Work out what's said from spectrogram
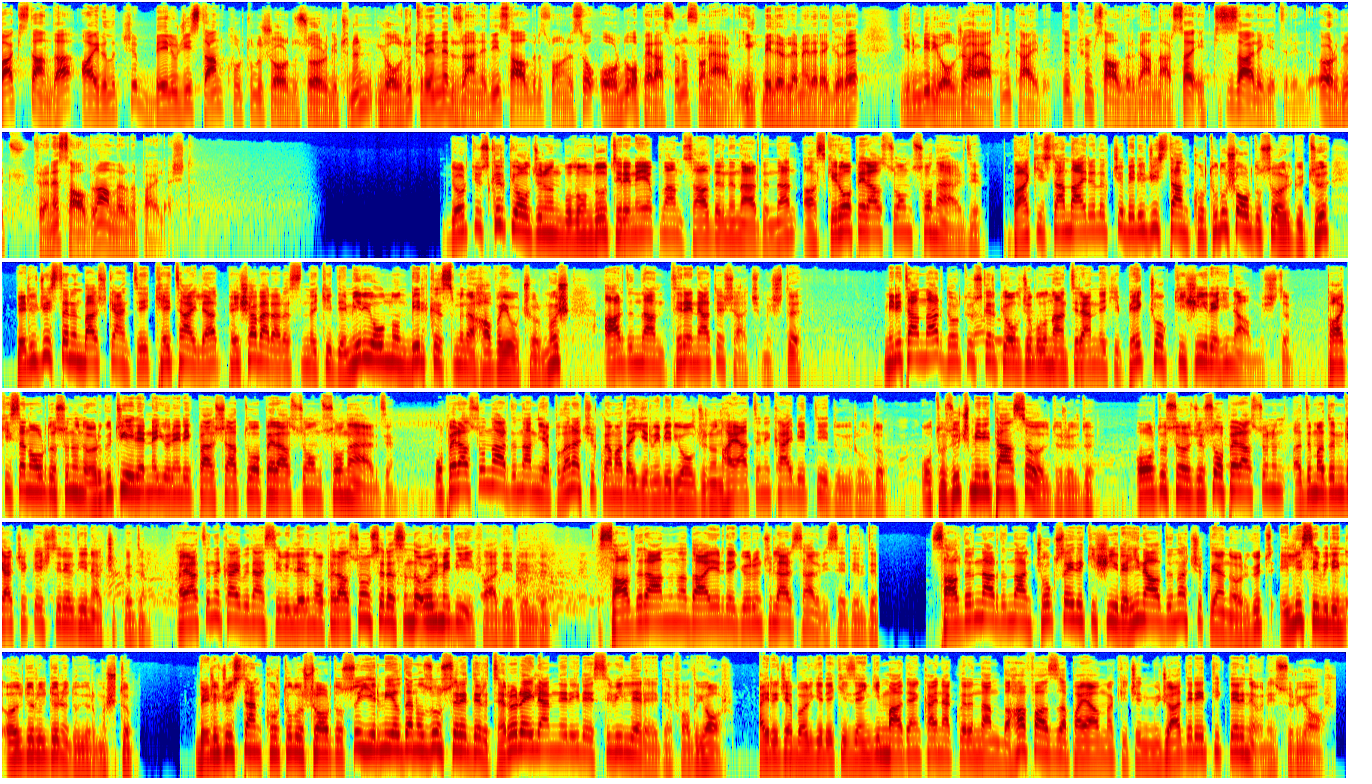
Pakistan'da ayrılıkçı Belucistan Kurtuluş Ordusu örgütünün yolcu trenine düzenlediği saldırı sonrası ordu operasyonu sona erdi. İlk belirlemelere göre 21 yolcu hayatını kaybetti. Tüm saldırganlarsa etkisiz hale getirildi. Örgüt trene saldırı anlarını paylaştı. 440 yolcunun bulunduğu trene yapılan saldırının ardından askeri operasyon sona erdi. Pakistan'da ayrılıkçı Belucistan Kurtuluş Ordusu örgütü, Belucistan'ın başkenti ile Peşaver arasındaki demir yolunun bir kısmını havaya uçurmuş, ardından trene ateş açmıştı. Militanlar 440 yolcu bulunan trendeki pek çok kişiyi rehin almıştı. Pakistan ordusunun örgüt üyelerine yönelik başlattığı operasyon sona erdi. Operasyonun ardından yapılan açıklamada 21 yolcunun hayatını kaybettiği duyuruldu. 33 militansa öldürüldü. Ordu sözcüsü operasyonun adım adım gerçekleştirildiğini açıkladı. Hayatını kaybeden sivillerin operasyon sırasında ölmediği ifade edildi. Saldırı anına dair de görüntüler servis edildi. Saldırının ardından çok sayıda kişiyi rehin aldığını açıklayan örgüt 50 sivilin öldürüldüğünü duyurmuştu. Belucistan Kurtuluş Ordusu 20 yıldan uzun süredir terör eylemleriyle sivillere hedef alıyor. Ayrıca bölgedeki zengin maden kaynaklarından daha fazla pay almak için mücadele ettiklerini öne sürüyor.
